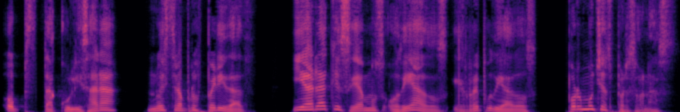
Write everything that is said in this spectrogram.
obstaculizará nuestra prosperidad y hará que seamos odiados y repudiados por muchas personas.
